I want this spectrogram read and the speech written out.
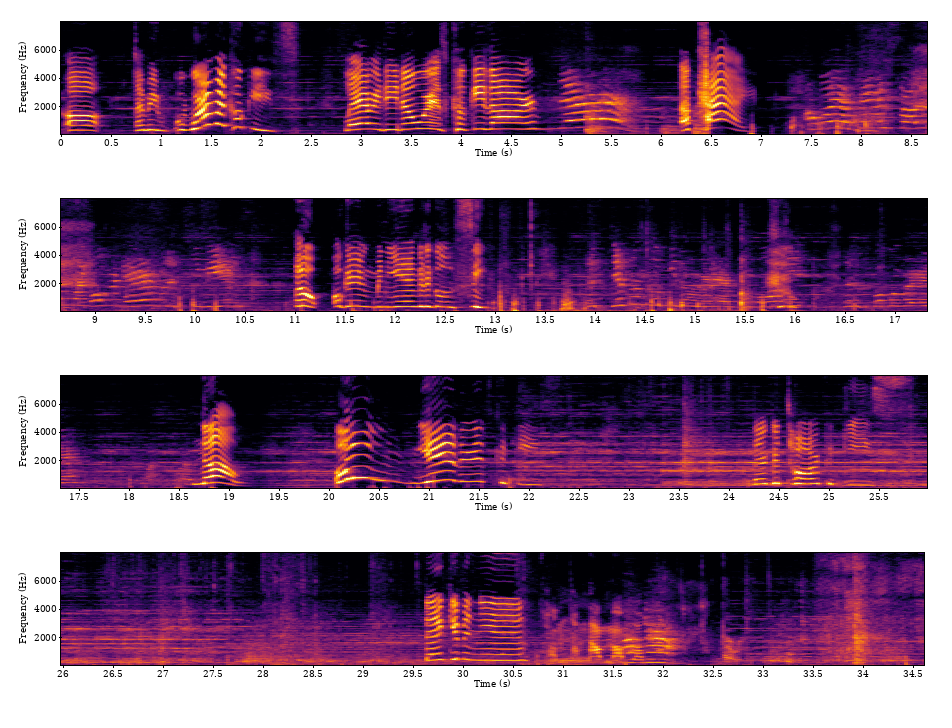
uh, I mean, where are my cookies? Larry, do you know where his cookies are? No! Okay. Oh, wait, I think I saw them like over there where the TV is. Oh, okay, Minnie, I'm gonna go see. There's different cookies over there. Do you want? There's a book over there. No. Oh, yeah, there is cookies. They're guitar cookies. Thank you, nom.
